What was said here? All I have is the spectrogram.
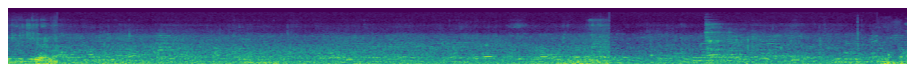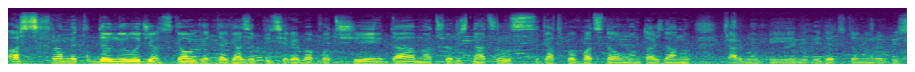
Welcome. 119 დევნილ ოჯახს გაუკეთდა გაზაფიცირება ფოთში და მათ შორის ნაწილს გათბობაც დაუმონტაჟდა, ანუ კარმები მივიდეთ დონორების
